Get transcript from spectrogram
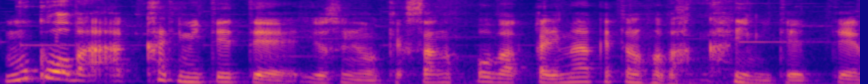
向こうばっかり見てて、要するにお客さんの方ばっかり、マーケットの方ばっかり見てて、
